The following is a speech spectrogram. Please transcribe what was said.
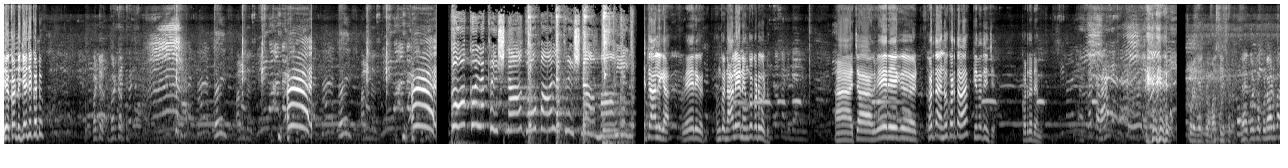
ఏ కట్టు జయ జయ కట్టు గోకుల కృష్ణ గోపాల కృష్ణ మాయలు చాలిగా వెరీ గుడ్ ఇంకో నాలుగైనా ఇంకొకటి కొట్టు. ఆ, చాలు. వెరీ గుడ్ కొడతావా? నువ్వు కొడతావా? కింద దించి. కొడతాడేమో మస్తు తీసుకుంటా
